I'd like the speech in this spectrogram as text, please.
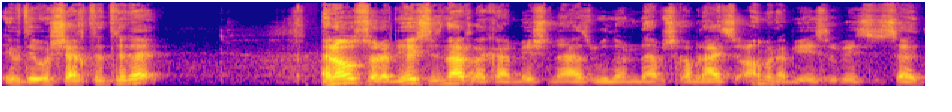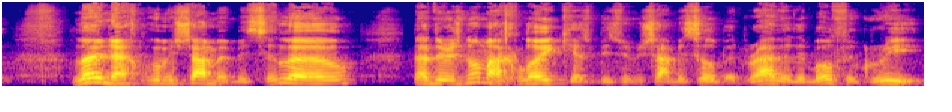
if they were shechted today. And also, Rabbi Yosef is not like our Mishnah as we learned in the Hemshech Rabbi Rabbi Yosef said, "Lo nechlu b'shamay b'silel." That there is no machloikes between Misham and Silbet. Rather, they both agree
